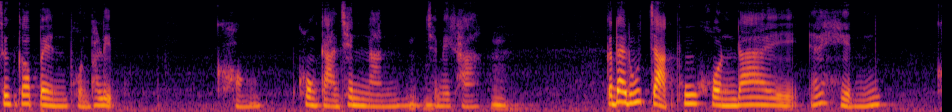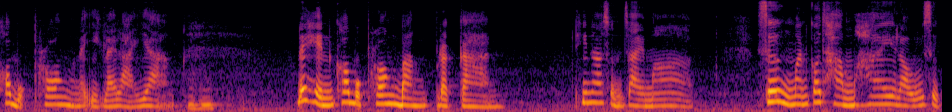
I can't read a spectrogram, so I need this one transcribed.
ซึ่งก็เป็นผลผลิตของโครงการเช่นนั้นใช่ไหมคะอืมก็ได้รู้จักผู้คนได้เห็นข้อบกพร่องในอีกหลาย ๆ อย่างอือฮึได้เห็นข้อบกพร่องบางประการที่น่าสนใจมาก ซึ่งมันก็ทำให้เรารู้สึก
